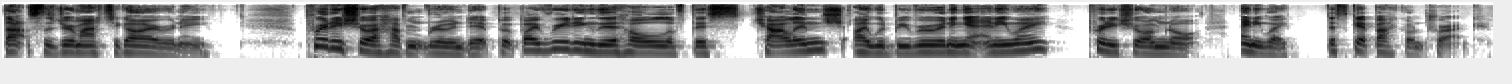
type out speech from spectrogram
That's the dramatic irony. Pretty sure I haven't ruined it, but by reading the whole of this challenge, I would be ruining it anyway. Pretty sure I'm not. Anyway, let's get back on track.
